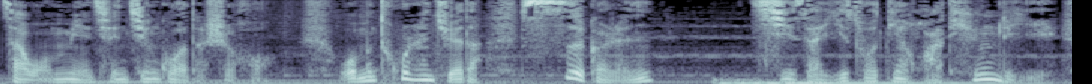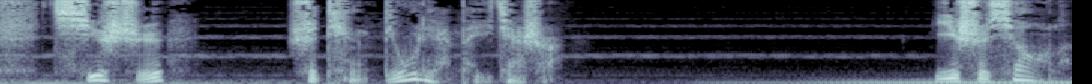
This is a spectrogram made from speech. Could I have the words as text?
在我们面前经过的时候，我们突然觉得四个人挤在一座电话厅里，其实是挺丢脸的一件事儿。一是笑了，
